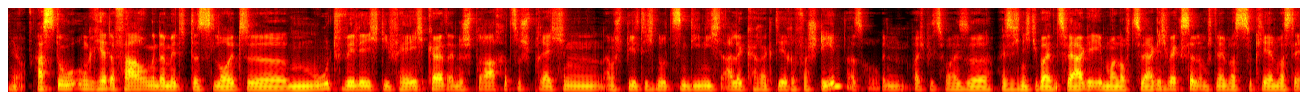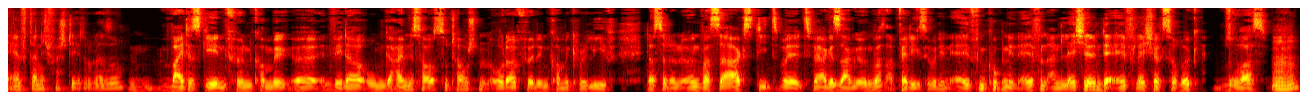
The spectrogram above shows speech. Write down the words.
Ja. Hast du umgekehrt Erfahrungen damit, dass Leute mutwillig die Fähigkeit, eine Sprache zu sprechen, am Spieltisch nutzen, die nicht alle Charaktere verstehen? Also wenn beispielsweise, weiß ich nicht, die beiden Zwerge eben mal auf Zwergig wechseln, um schnell was zu klären, was der Elf da nicht versteht oder so? Weitestgehend für einen Comic, äh, entweder um Geheimnisse auszutauschen oder für den Comic Relief, dass du dann irgendwas sagst, die zwei Zwerge sagen irgendwas Abfälliges über den Elfen, gucken den Elfen an, lächeln, der Elf lächelt zurück, sowas. Mhm.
